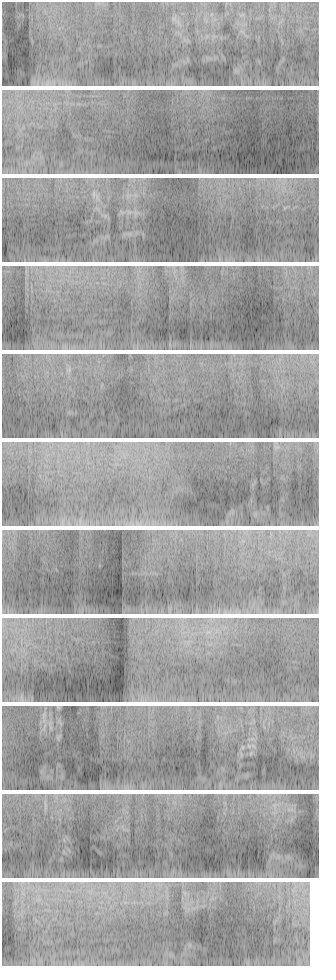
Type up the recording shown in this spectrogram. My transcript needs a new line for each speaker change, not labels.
stealth tank.
Clear a path. Clear the junk. Under control. Clear a path. Eliminate.
Unit under attack.
See anything?
Engage.
More rockets!
Keep low.
Waiting. Powered on. Engaged. Another.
